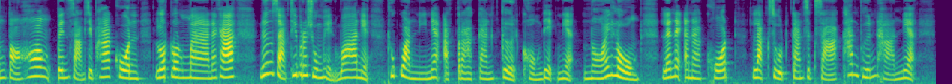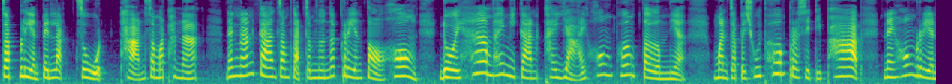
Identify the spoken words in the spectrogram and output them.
นต่อห้องเป็น 35 คนลดลงมานะคะ เนื่องจากที่ประชุมเห็นว่าเนี่ยทุกวันนี้เนี่ยอัตราการเกิดของเด็กเนี่ยน้อยลง และในอนาคตหลักสูตรการศึกษาขั้นพื้นฐานเนี่ยจะเปลี่ยนเป็นหลักสูตรฐานสมรรถนะ ดังนั้นการจำกัดจำนวนนักเรียนต่อห้อง โดยห้ามให้มีการขยายห้องเพิ่มเติมเนี่ย มันจะไปช่วยเพิ่มประสิทธิภาพในห้องเรียน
